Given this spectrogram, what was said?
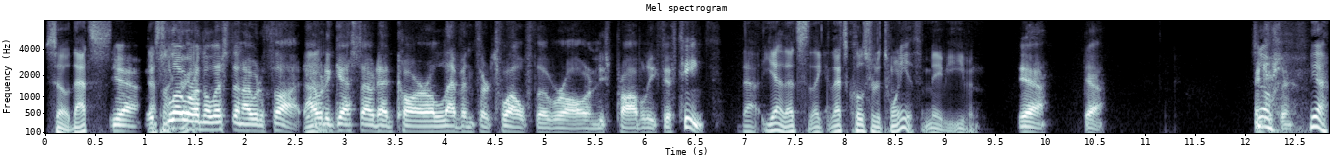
So that's yeah, that's it's lower great. on the list than I would have thought. Yeah. I would have guessed I would have had Carr eleventh or twelfth overall, and he's probably fifteenth. That yeah, that's like that's closer to twentieth, maybe even. Yeah, yeah. Interesting. Yeah,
